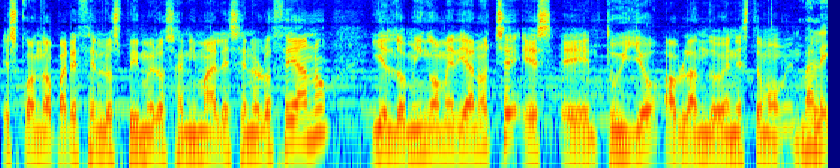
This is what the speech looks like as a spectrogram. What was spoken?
es cuando aparecen los primeros animales en el océano y el domingo a medianoche es eh, tú y yo hablando en este momento. Vale,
